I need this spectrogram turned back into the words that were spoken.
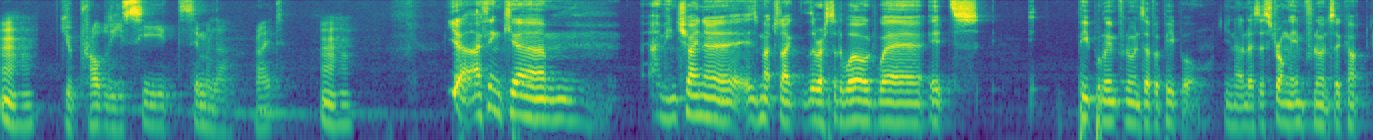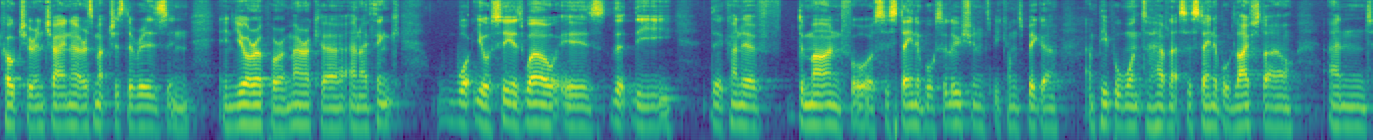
Mm-hmm. you probably see it similar, right? Mm-hmm. Yeah, I think. Um, I mean, China is much like the rest of the world, where it's people influence other people. You know, there's a strong influencer cu- culture in China as much as there is in in Europe or America, and I think what you'll see as well is that the the kind of demand for sustainable solutions becomes bigger, and people want to have that sustainable lifestyle and.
